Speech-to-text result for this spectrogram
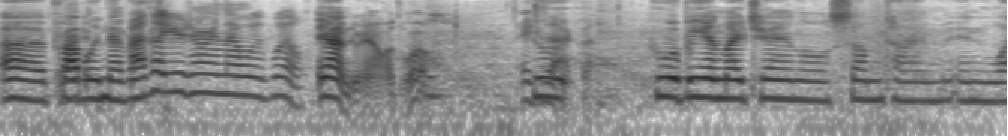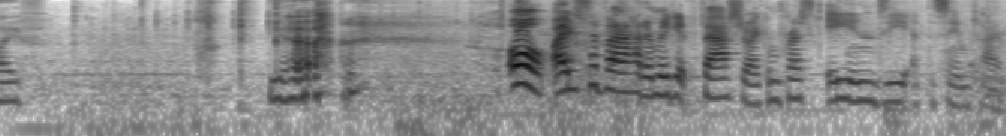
Uh, probably never. I thought you were doing that with Will. yeah, I'm doing that with Will, Exactly. who will be in my channel sometime in life. yeah. Oh, I just have found out how to make it faster. I can press A and Z at the same time.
